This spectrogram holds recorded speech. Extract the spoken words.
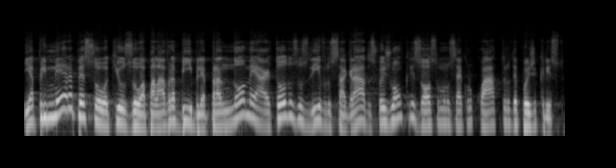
E a primeira pessoa que usou a palavra Bíblia para nomear todos os livros sagrados foi João Crisóstomo no século IV depois de Cristo.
